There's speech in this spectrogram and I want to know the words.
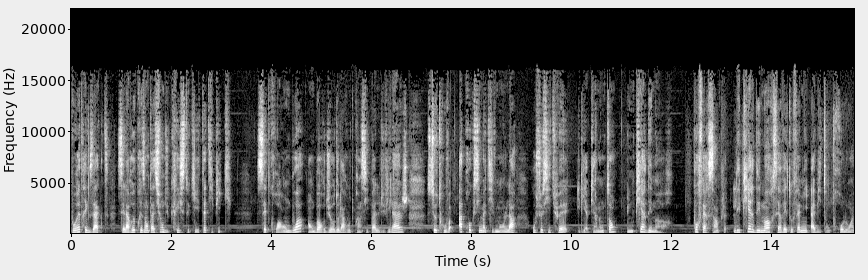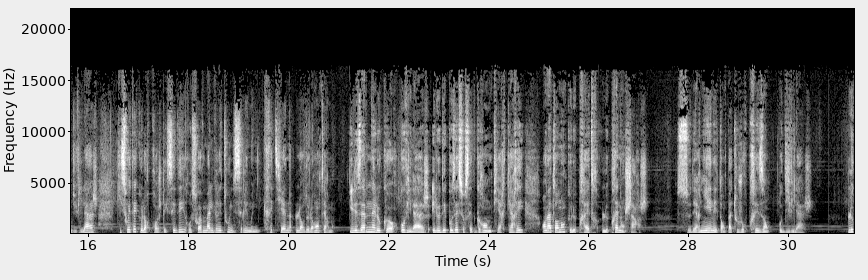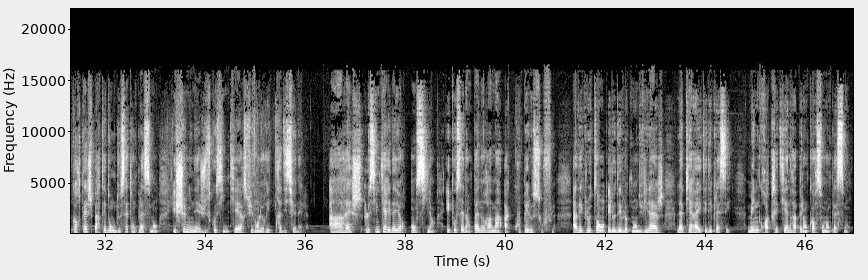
pour être exact, c'est la représentation du Christ qui est atypique. Cette croix en bois, en bordure de la route principale du village, se trouve approximativement là où se situait, il y a bien longtemps, une pierre des morts. Pour faire simple, les pierres des morts servaient aux familles habitant trop loin du village qui souhaitaient que leurs proches décédés reçoivent malgré tout une cérémonie chrétienne lors de leur enterrement. Ils amenaient le corps au village et le déposaient sur cette grande pierre carrée en attendant que le prêtre le prenne en charge. Ce dernier n'étant pas toujours présent au dit village. Le cortège partait donc de cet emplacement et cheminait jusqu'au cimetière suivant le rite traditionnel. À Arèche, le cimetière est d'ailleurs ancien et possède un panorama à couper le souffle. Avec le temps et le développement du village, la pierre a été déplacée, mais une croix chrétienne rappelle encore son emplacement.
